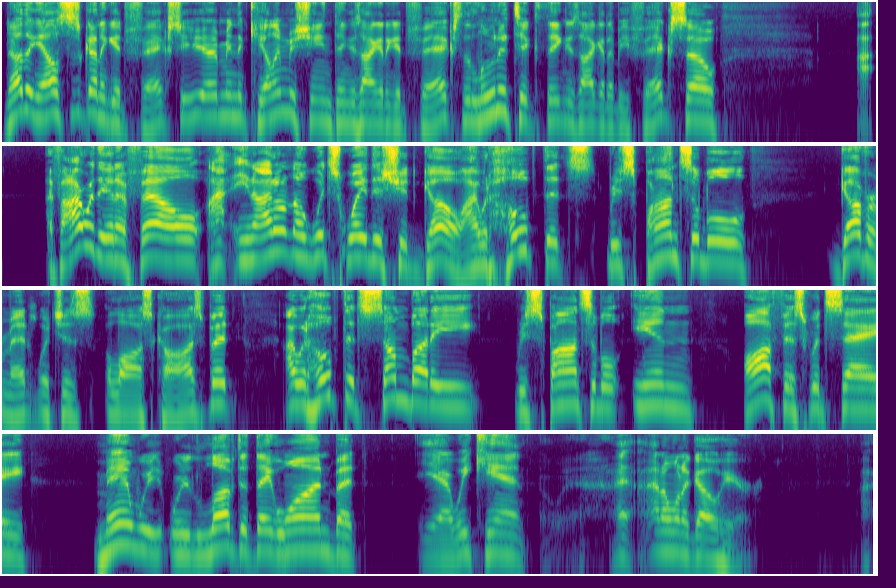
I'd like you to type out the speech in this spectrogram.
Nothing else is going to get fixed. I mean, the killing machine thing is not going to get fixed. The lunatic thing is not going to be fixed. So. if I were the NFL, I, you know, I don't know which way this should go. I would hope that responsible government, which is a lost cause, but I would hope that somebody responsible in office would say, man, we, we love that they won, but yeah, we can't, I, I don't want to go here. I,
